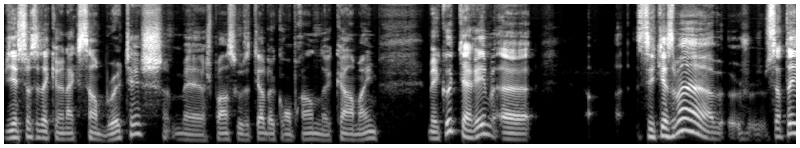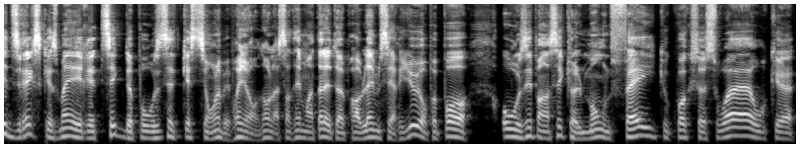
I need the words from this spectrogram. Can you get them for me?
Bien sûr, c'est avec un accent british, mais je pense que vous êtes capable de comprendre quand même. Mais écoute, Karim, c'est quasiment. Certains diraient que c'est quasiment hérétique de poser cette question-là. Mais voyons, non, la santé mentale est un problème sérieux. On peut pas oser penser que le monde fake ou quoi que ce soit, ou que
